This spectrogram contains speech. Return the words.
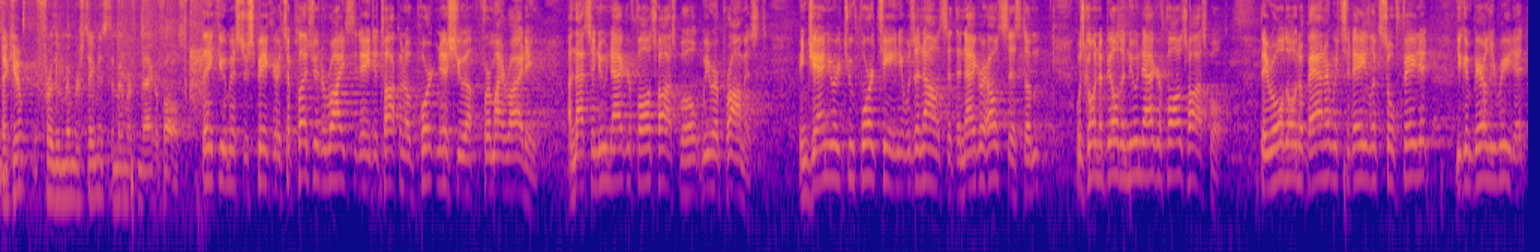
Thank you. Further member statements, the member from Niagara Falls. Thank you, Mr. Speaker. It's a pleasure to rise today to talk on an important issue for my riding, and that's the new Niagara Falls Hospital we were promised. In January 2014, it was announced that the Niagara Health System was going to build a new Niagara Falls Hospital. They rolled out a banner, which today looks so faded you can barely read it,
